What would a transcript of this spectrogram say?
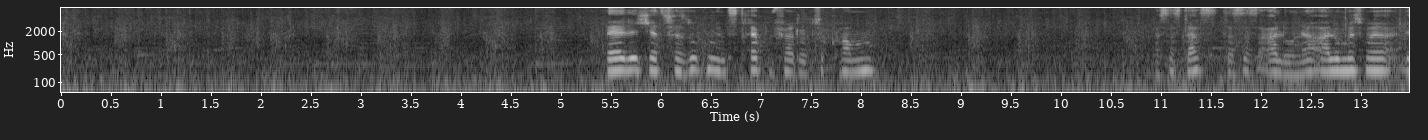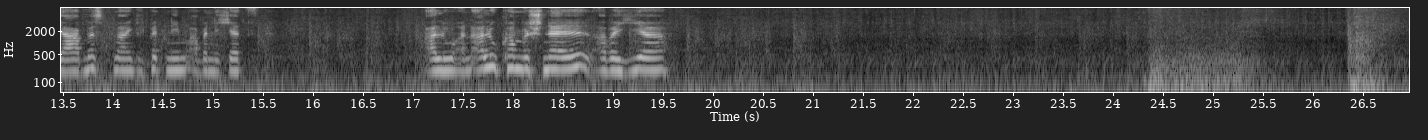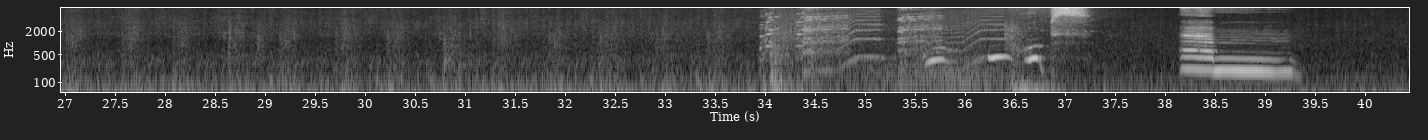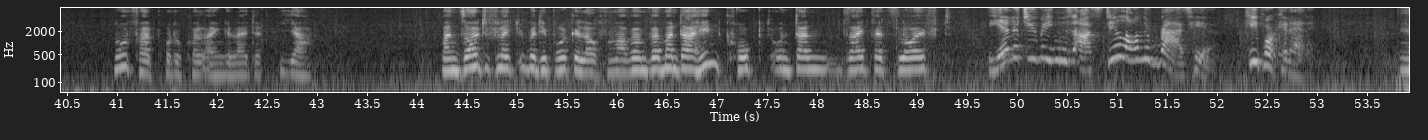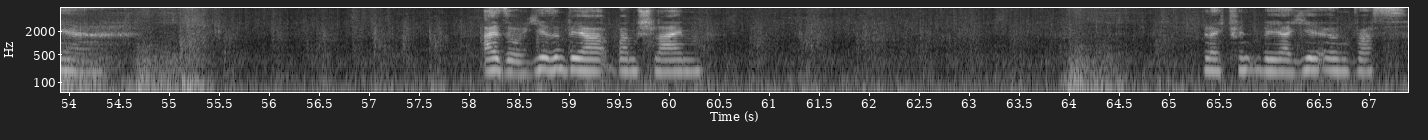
Werde ich jetzt versuchen, ins Treppenviertel zu kommen. Was ist das? Das ist Alu, ne? Alu müssen wir, ja, müssten wir eigentlich mitnehmen, aber nicht jetzt. Alu. An Alu kommen wir schnell, aber hier... Ups. Ähm... Notfallprotokoll eingeleitet. Ja. Man sollte vielleicht über die Brücke laufen, aber wenn man da hinguckt und dann seitwärts läuft. The energy readings are still on the rise here. Keep working at it. Ja. Also, hier sind wir ja beim Schleim. Vielleicht finden wir ja hier irgendwas.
